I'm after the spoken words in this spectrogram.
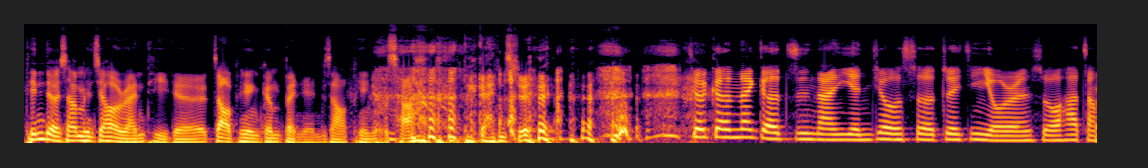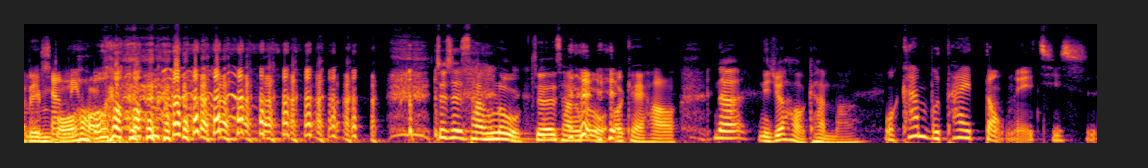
，，Tinder 上面交友软体的照片跟本人的照片有差 的感觉，就跟那个直男研究社最近有人说他长得像林柏宏。就是苍鹭，就是苍鹭。OK，好，那你觉得好看吗？我看不太懂哎，其实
